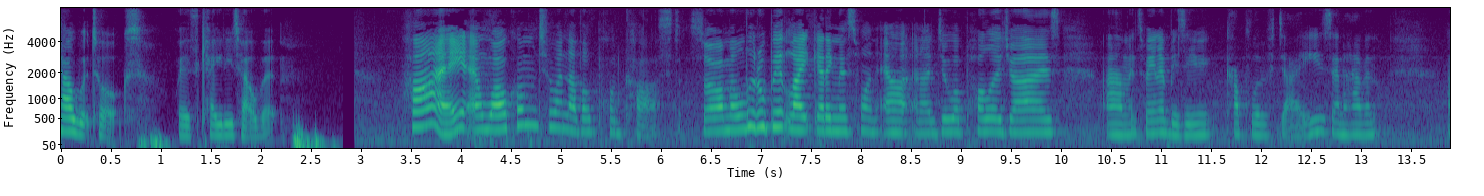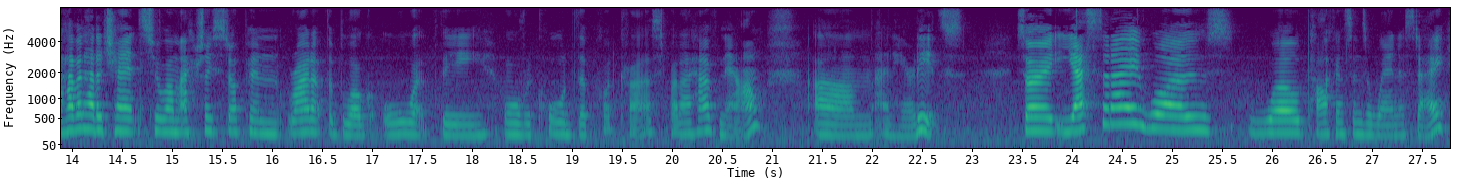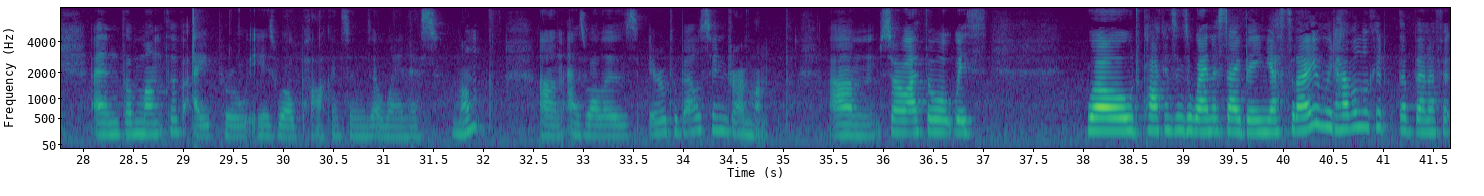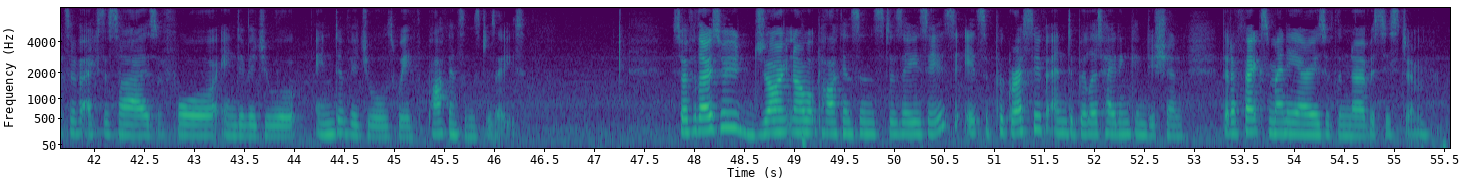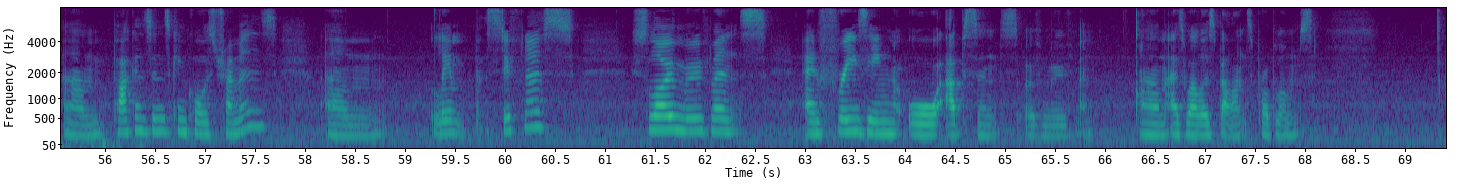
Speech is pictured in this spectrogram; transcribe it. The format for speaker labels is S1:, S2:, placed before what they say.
S1: Talbot Talks with Katie Talbot. Hi, and welcome to another podcast. So, I'm a little bit late getting this one out, and I do apologize. Um, it's been a busy couple of days, and I haven't I haven't had a chance to um actually stop and write up the blog or the or record the podcast, but I have now, um, and here it is. So yesterday was World Parkinson's Awareness Day, and the month of April is World Parkinson's Awareness Month, um, as well as Irritable Bowel Syndrome Month. Um, so I thought with World Parkinson's Awareness Day being yesterday, we'd have a look at the benefits of exercise for individual individuals with Parkinson's disease. So, for those who don't know what Parkinson's disease is, it's a progressive and debilitating condition that affects many areas of the nervous system. Um, Parkinson's can cause tremors, um, limp stiffness, slow movements, and freezing or absence of movement um, as well as balance problems.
